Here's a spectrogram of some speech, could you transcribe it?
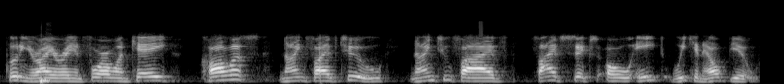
including your IRA and 401k. Call us 952 925 5608. We can help you.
